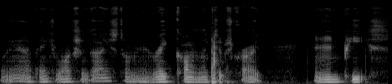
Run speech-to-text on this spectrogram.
But yeah, thanks for watching, guys. Don't forget to rate, comment, like, subscribe, and peace.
